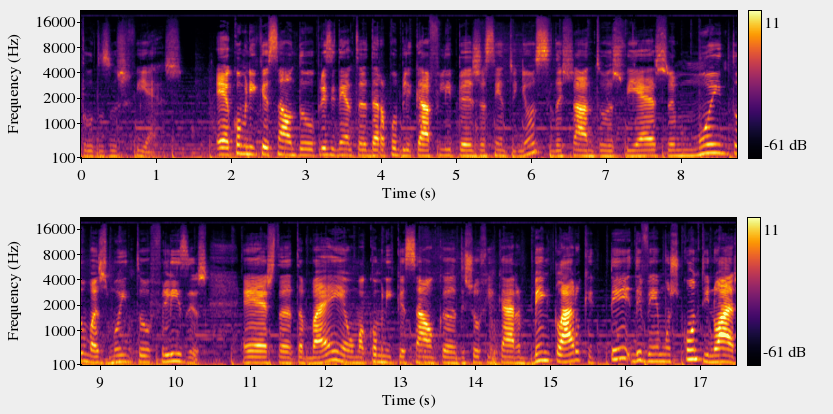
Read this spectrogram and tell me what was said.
todos os fiéis. É a comunicação do Presidente da República, Felipe Jacinto Inhosse, deixando os fiéis muito, mas muito felizes. Esta também é uma comunicação que deixou ficar bem claro que devemos continuar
